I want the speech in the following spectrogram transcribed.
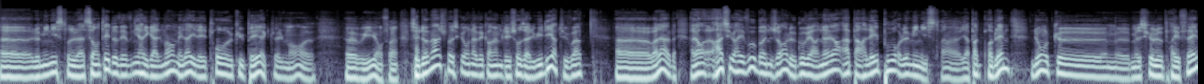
Euh, le ministre de la Santé devait venir également, mais là, il est trop occupé actuellement. Euh, euh, oui, enfin, c'est dommage parce qu'on avait quand même des choses à lui dire, tu vois. Euh, voilà. Alors rassurez-vous, bonnes gens, le gouverneur a parlé pour le ministre. Hein. Il n'y a pas de problème. Donc, euh, Monsieur le préfet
